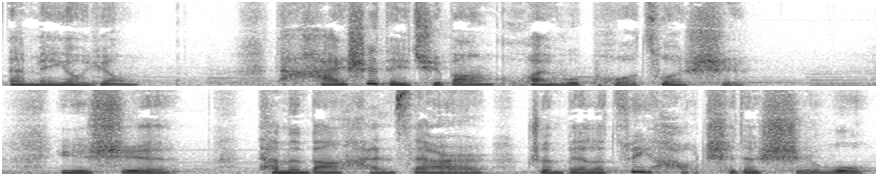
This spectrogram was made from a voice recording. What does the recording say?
但没有用，他还是得去帮坏巫婆做事。于是，他们帮韩塞尔准备了最好吃的食物，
